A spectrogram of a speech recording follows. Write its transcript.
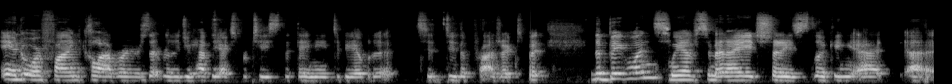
and or find collaborators that really do have the expertise that they need to be able to, to do the project. But the big ones, we have some NIH studies looking at uh,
